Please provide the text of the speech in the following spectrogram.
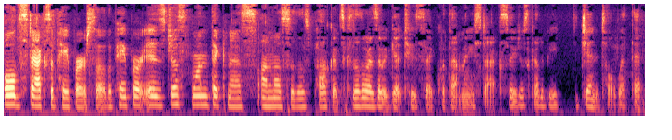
old stacks of paper. So the paper is just one thickness on most of those pockets because otherwise it would get too thick with that many stacks. So you just got to be gentle with it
